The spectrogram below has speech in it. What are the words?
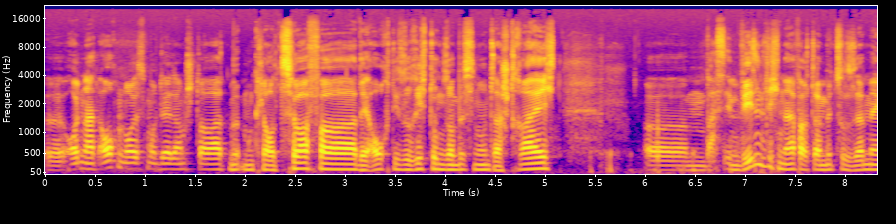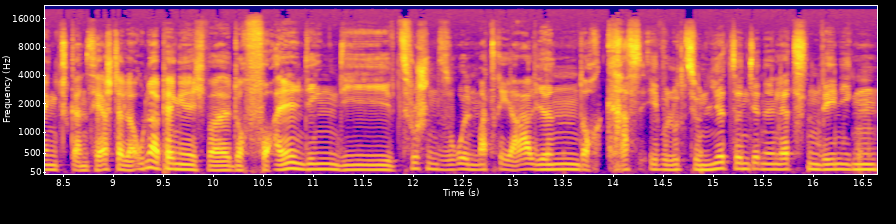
Äh, On hat auch ein neues Modell am Start mit einem Cloud Surfer, der auch diese Richtung so ein bisschen unterstreicht. Ähm, was im Wesentlichen einfach damit zusammenhängt, ganz herstellerunabhängig, weil doch vor allen Dingen die Zwischensohlenmaterialien doch krass evolutioniert sind in den letzten wenigen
